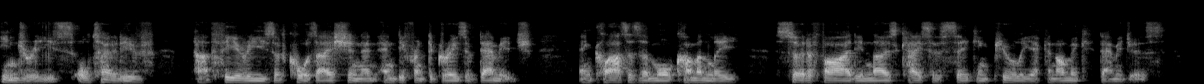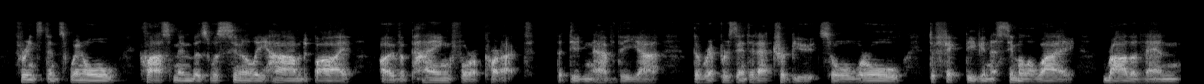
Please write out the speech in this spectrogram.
injuries, alternative uh, theories of causation and, and different degrees of damage. And classes are more commonly certified in those cases seeking purely economic damages. For instance, when all class members were similarly harmed by overpaying for a product that didn't have the uh, the represented attributes or were all defective in a similar way rather than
